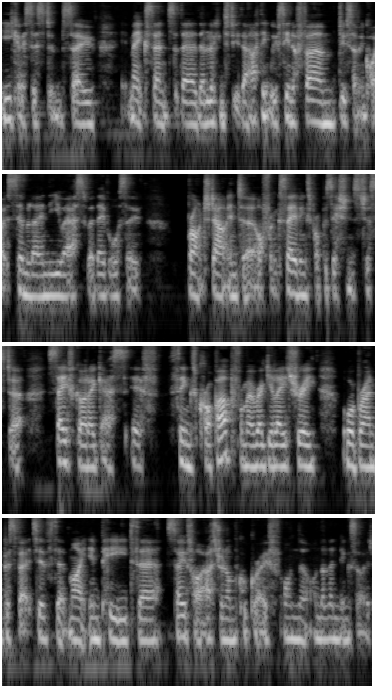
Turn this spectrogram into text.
ecosystem. So it makes sense that they're, they're looking to do that. I think we've seen a firm do something quite similar in the us where they've also branched out into offering savings propositions just to safeguard, I guess, if things crop up from a regulatory or brand perspective that might impede their so far astronomical growth on the on the lending side.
